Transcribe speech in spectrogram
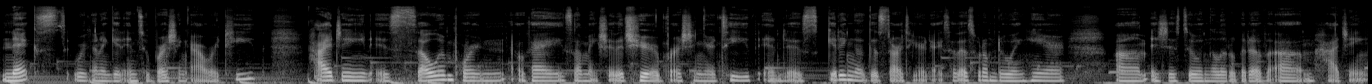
Next, we're going to get into brushing our teeth. Hygiene is so important, okay? So make sure that you're brushing your teeth and just getting a good start to your day. So that's what I'm doing here. Um, it's just doing a little bit of um, hygiene.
